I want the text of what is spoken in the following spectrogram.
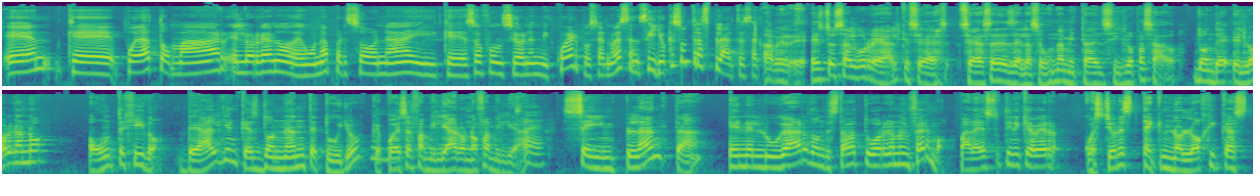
en que pueda tomar el órgano de una persona y que eso funcione en mi cuerpo. O sea, no es sencillo. ¿Qué son trasplantes A ver, eh, esto es algo real que se hace, desde la segunda mitad del siglo pasado, donde el órgano o un tejido de alguien que es donante tuyo, que puede ser familiar o no familiar, se implanta en el lugar donde estaba tu órgano enfermo. Para esto tiene que haber cuestiones tecnológicas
